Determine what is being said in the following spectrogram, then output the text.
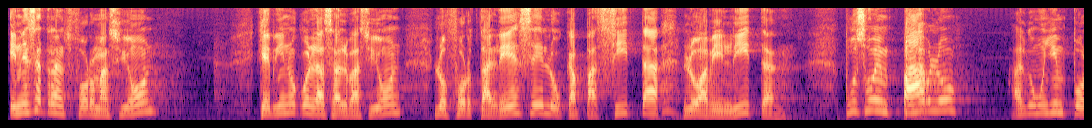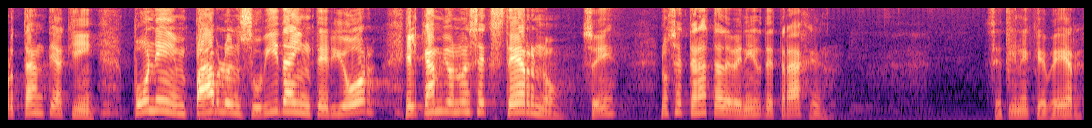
en esa transformación que vino con la salvación, lo fortalece, lo capacita, lo habilita puso en Pablo algo muy importante aquí. Pone en Pablo en su vida interior, el cambio no es externo, ¿sí? No se trata de venir de traje. Se tiene que ver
